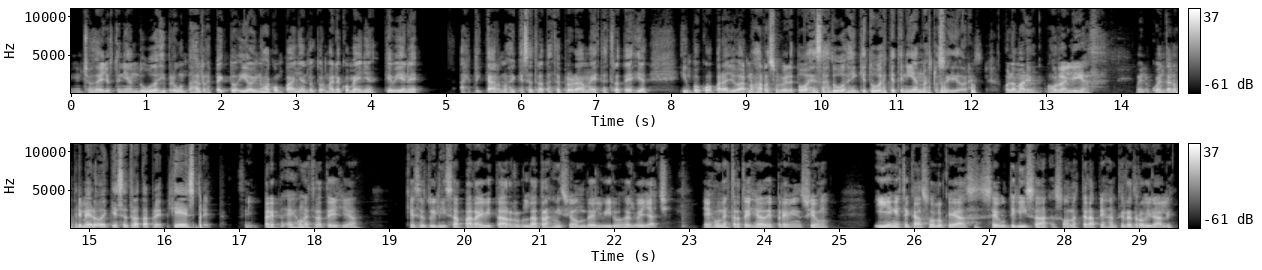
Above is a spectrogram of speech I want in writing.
Muchos de ellos tenían dudas y preguntas al respecto y hoy nos acompaña el doctor Mario Comeña, que viene a explicarnos de qué se trata este programa y esta estrategia y un poco para ayudarnos a resolver todas esas dudas e inquietudes que tenían nuestros seguidores. Hola Mario. Hola Elías. Bueno, cuéntanos primero de qué se trata PrEP. ¿Qué es PrEP? Sí, PrEP es una estrategia que se utiliza para evitar la transmisión del virus del VIH. Es una estrategia de prevención. Y en este caso lo que se utiliza son las terapias antirretrovirales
